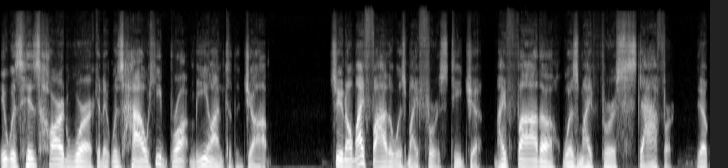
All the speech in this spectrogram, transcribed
it was his hard work and it was how he brought me onto the job. So, you know, my father was my first teacher. My father was my first staffer. Yep.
